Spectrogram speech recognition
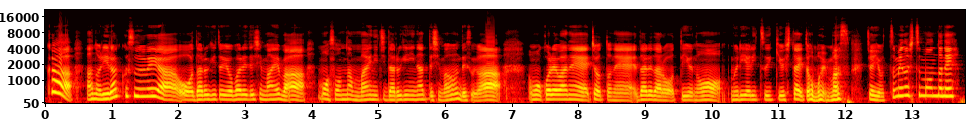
かあのリラックスウェアをだるぎと呼ばれてしまえばもうそんな毎日だるぎになってしまうんですがもうこれはねちょっとね誰だろうっていうのを無理やり追求したいと思います。じゃあ4つ目の質問だね。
